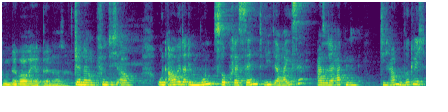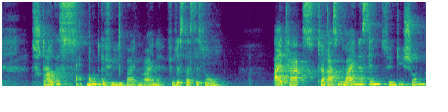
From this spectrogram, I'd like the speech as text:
wunderbare Erdbeernase. Genau, finde ich auch. Und auch wieder im Mund so präsent wie der Weiße. Also der hat ein, die haben wirklich starkes Mundgefühl, die beiden Weine. Für das, dass das so Alltagsterrassenweine sind, sind die schon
